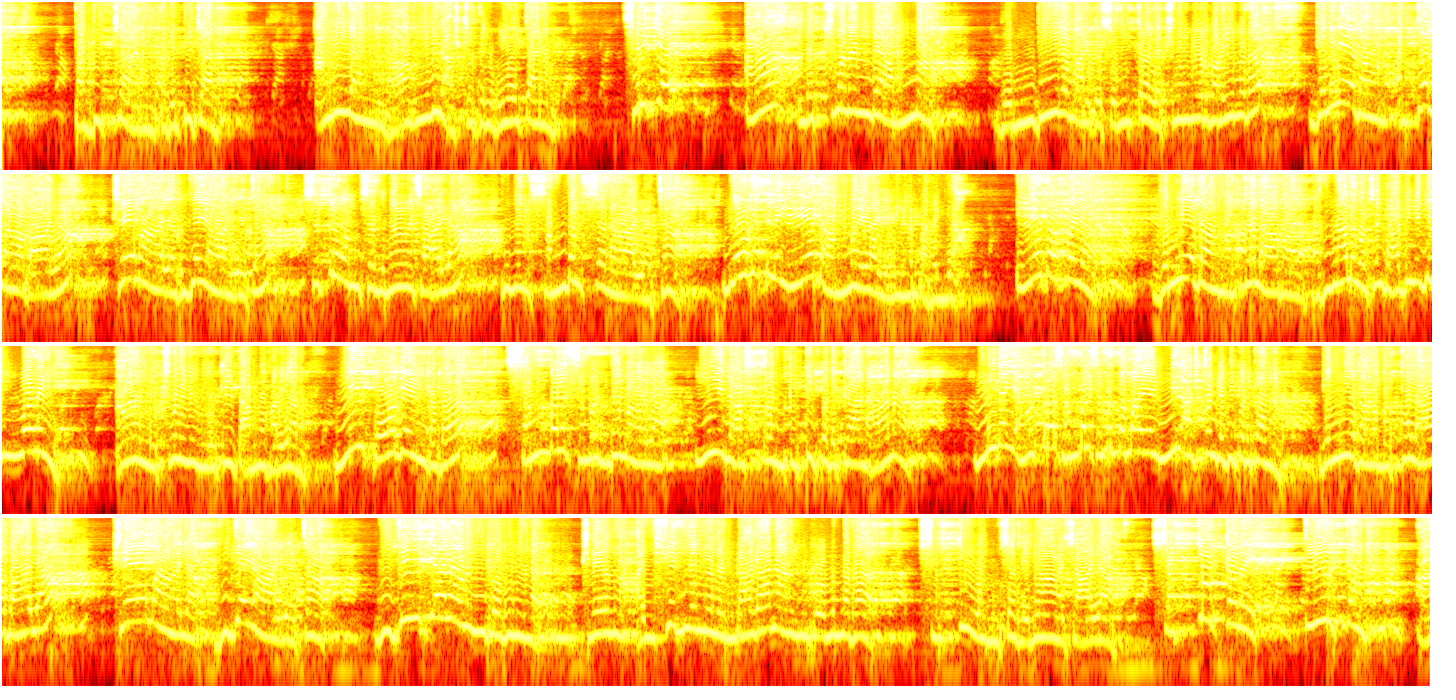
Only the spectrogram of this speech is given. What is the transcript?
പഠിക്കാനും പഠിപ്പിക്കാനും അറിയാനും ഭാവിയിൽ രാഷ്ട്രത്തിന് ഉപയോഗിക്കാനും. ശരിക്ക് ആ ലക്ഷ്മണന്റെ അമ്മ ഗംഭീരമായിട്ട് സുമിത്ര ലക്ഷ്മണനോട് പറയുന്നത് ഗമ്യതാം അറ്റലാഭായ ക്ഷേമായ വിജയായ ശത്രുവംശ വിനാശായ ച ലോകത്തിലെ ഏത് അമ്മയാ ഇങ്ങനെ പറയുക? ഏതമ്മയാ? ഗമ്യത മക്കളാവായ പതിനാല് വർഷം കാട്ടിലേക്ക് പോവാണേ. ആ ലക്ഷ്മണനെ നോക്കിയിട്ട് അമ്മ പറയാം നീ പോകേണ്ടത് സമ്പൽ സമൃദ്ധമായ ഈ രാഷ്ട്രം കെട്ടിപ്പടുക്കാനാണ്. നിന്റെ യാത്ര സമ്പൽ സമൃദ്ധമായ ഈ രാഷ്ട്രം കെട്ടിപ്പടുക്കാനാണ് ഗമ്യത മക്കളാവായ ക്ഷേമായ വിജയായ ച. വിജയിക്കാനാണ് നീ പോകുന്നത് ക്ഷേമ ഐശ്വര്യങ്ങൾ ഉണ്ടാകാനാണ് നീ പോകുന്നത് ശത്രുവംശ വിനാശായ ശത്രുക്കളെ തീർക്കാൻ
